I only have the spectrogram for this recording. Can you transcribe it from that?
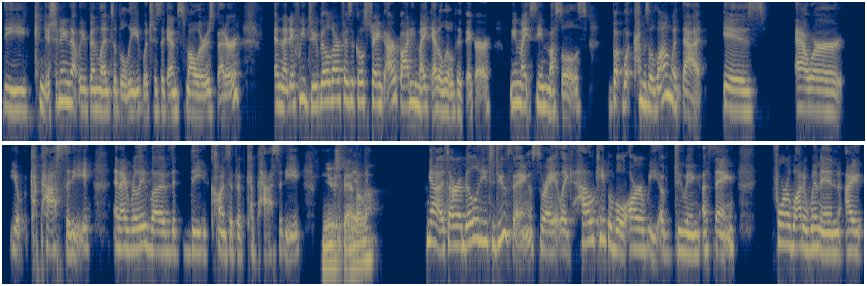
the conditioning that we've been led to believe, which is again, smaller is better. And that if we do build our physical strength, our body might get a little bit bigger. We might see muscles. But what comes along with that is our you know capacity. And i really love the, the concept of capacity. Can you expand it, on that? Yeah it's our ability to do things right? Like how capable are we of doing a thing? For a lot of women i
